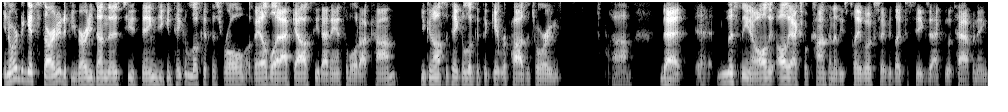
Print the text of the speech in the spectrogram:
in order to get started, if you've already done those two things, you can take a look at this role available at galaxy.ansible.com. You can also take a look at the Git repository um, that uh, lists you know all the all the actual content of these playbooks. So if you'd like to see exactly what's happening,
